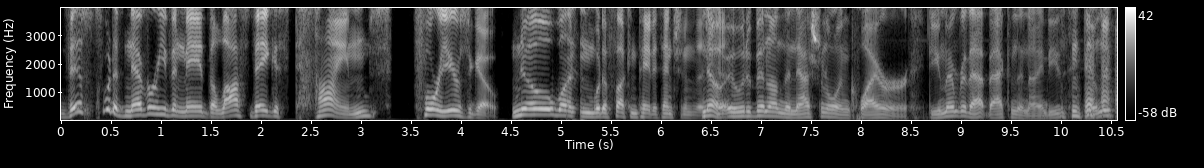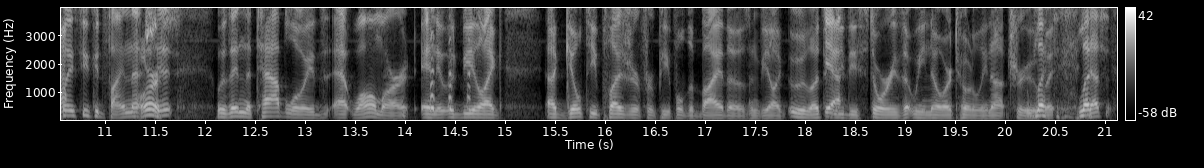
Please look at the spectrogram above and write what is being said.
this would have never even made the Las Vegas Times four years ago. No one would have fucking paid attention to this. No, shit. it would have been on the National Enquirer. Do you remember that back in the 90s? The only place you could find that shit was in the tabloids at Walmart, and it would be like a guilty pleasure for people to buy those and be like, "Ooh, let's Yeah. read these stories that we know are totally not true." Let's- but let's- that's,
